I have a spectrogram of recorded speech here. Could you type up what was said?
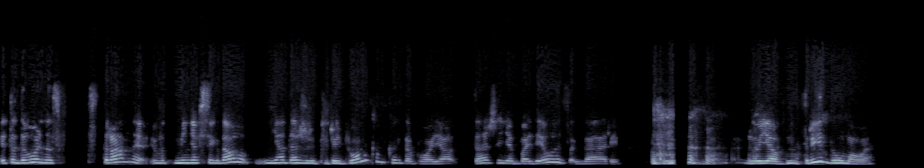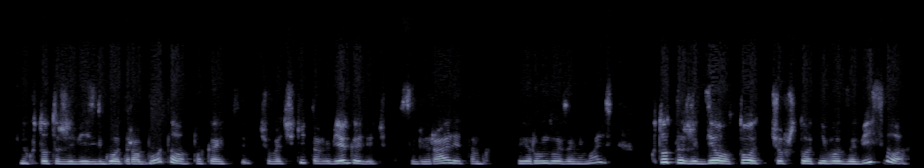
Это довольно странно. И вот меня всегда, я даже ребенком, когда была, я даже я болела за Гарри. Но я внутри думала, ну кто-то же весь год работал, пока эти чувачки там бегали, что-то собирали, там ерундой занимались. Кто-то же делал то, чё- что от него зависело.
